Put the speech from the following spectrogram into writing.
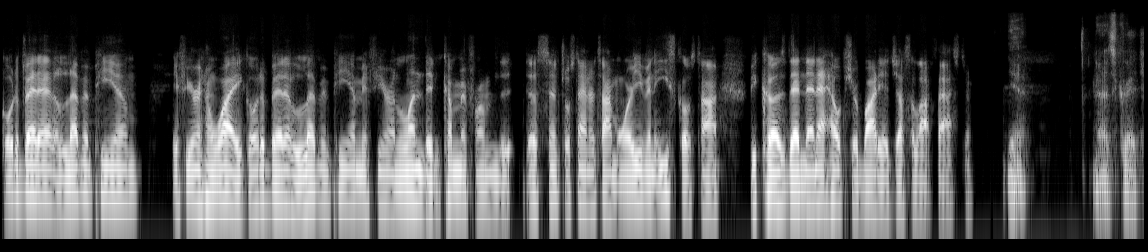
go to bed at 11 p.m if you're in Hawaii, go to bed at 11 p.m. If you're in London, coming from the, the Central Standard Time or even East Coast time, because then, then that helps your body adjust a lot faster. Yeah. That's great.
